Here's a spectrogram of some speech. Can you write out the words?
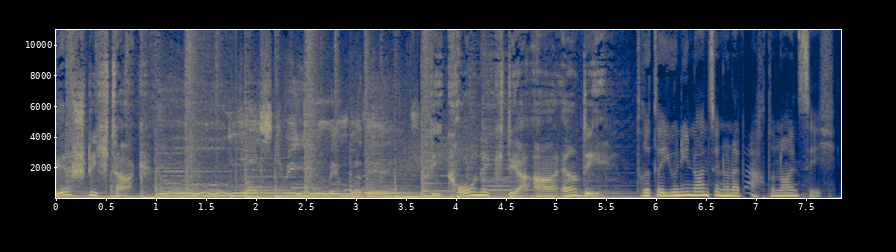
Der Stichtag. Die Chronik der ARD. 3. Juni 1998.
